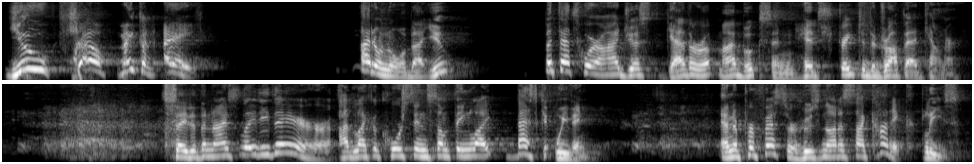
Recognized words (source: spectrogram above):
You shall make an A. I don't know about you, but that's where I just gather up my books and head straight to the drop ad counter. Say to the nice lady there, I'd like a course in something like basket weaving and a professor who's not a psychotic, please.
